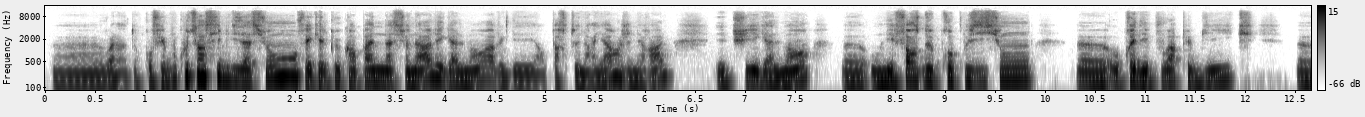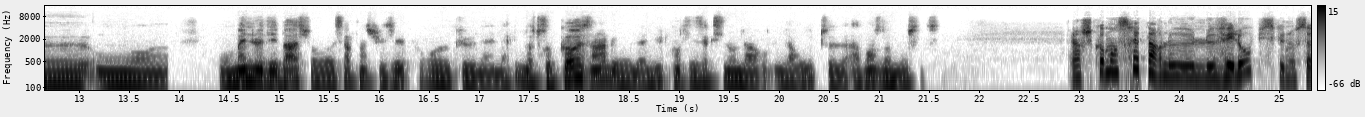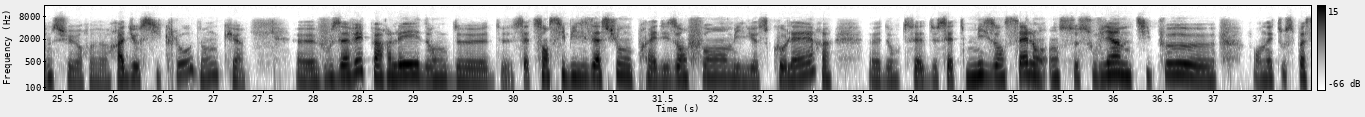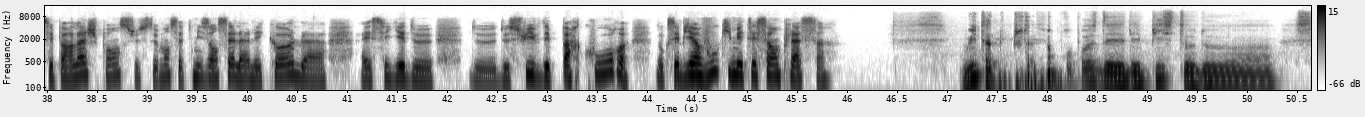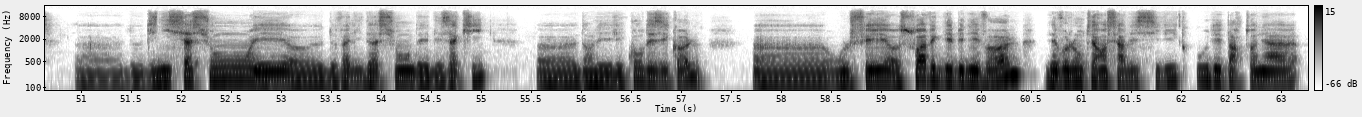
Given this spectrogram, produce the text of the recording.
voilà, donc on fait beaucoup de sensibilisation, on fait quelques campagnes nationales également, avec des, en partenariat en général, et puis également on est force de proposition euh, auprès des pouvoirs publics. Euh, on, mène le débat sur certains sujets pour euh, que notre cause, hein, la lutte contre les accidents de la route, avance dans le bon sens. Alors, je commencerai par le, vélo, puisque nous sommes sur euh, Radio Cyclo. Donc, euh, vous avez parlé donc de, cette sensibilisation auprès des enfants en milieu scolaire, euh, donc de cette mise en selle. On, se souvient un petit peu, on est tous passés par là, je pense, justement, cette mise en selle à l'école, à, essayer de, suivre des parcours. Donc, c'est bien vous qui mettez ça en place. Oui, tout à fait. On propose des pistes de d'initiation et euh, de validation des, acquis euh, dans les, cours des écoles. on le fait soit avec des bénévoles, des volontaires en service civique ou des partenariats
